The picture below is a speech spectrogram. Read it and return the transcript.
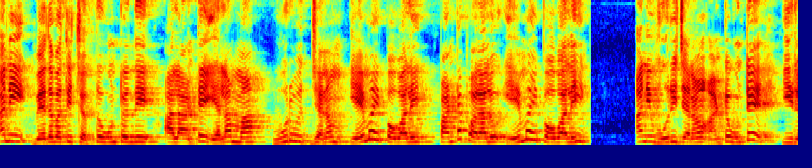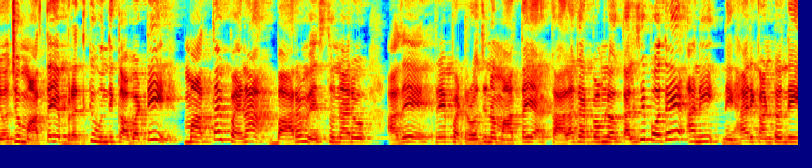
అని వేదవతి చెప్తూ ఉంటుంది. అలా అంటే ఎలమ్మ ఊరు జనం ఏమైపోవాలి? పంట పొలాలు ఏమైపోవాలి? అని ఊరి జనం అంటూ ఉంటే ఈరోజు మా అత్తయ్య బ్రతికి ఉంది కాబట్టి మా అత్తయ్య పైన భారం వేస్తున్నారు. అదే రేపటి రోజున మా అత్తయ్య కాలగర్భంలో కలిసిపోతే అని నిహారిక అంటుంది.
